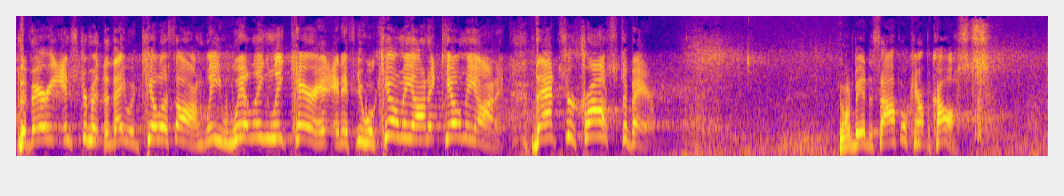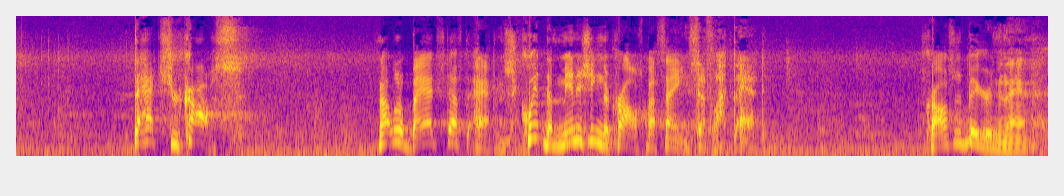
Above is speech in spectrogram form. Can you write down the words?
the very instrument that they would kill us on. We willingly carry it, and if you will kill me on it, kill me on it. That's your cross to bear. You want to be a disciple? Count the costs. That's your cross. Not little bad stuff that happens. Quit diminishing the cross by saying stuff like that. Cross is bigger than that.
